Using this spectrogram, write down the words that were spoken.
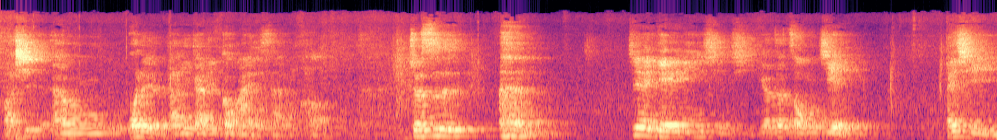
好，是嗯，我得跟你跟你讲一下哈，就是这个言行是叫做中介。而且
